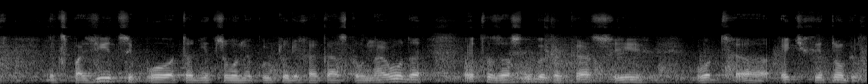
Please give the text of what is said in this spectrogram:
экспозиций по традиционной культуре хакасского народа – это заслуга как раз и вот э, этих этнографов.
